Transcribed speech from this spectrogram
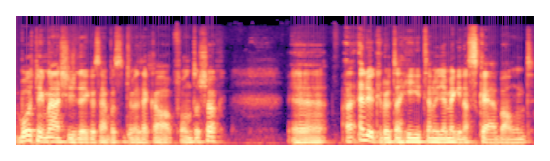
volt még más is, de igazából szerintem ezek a fontosak. Előkerült a héten ugye megint a Scalebound.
